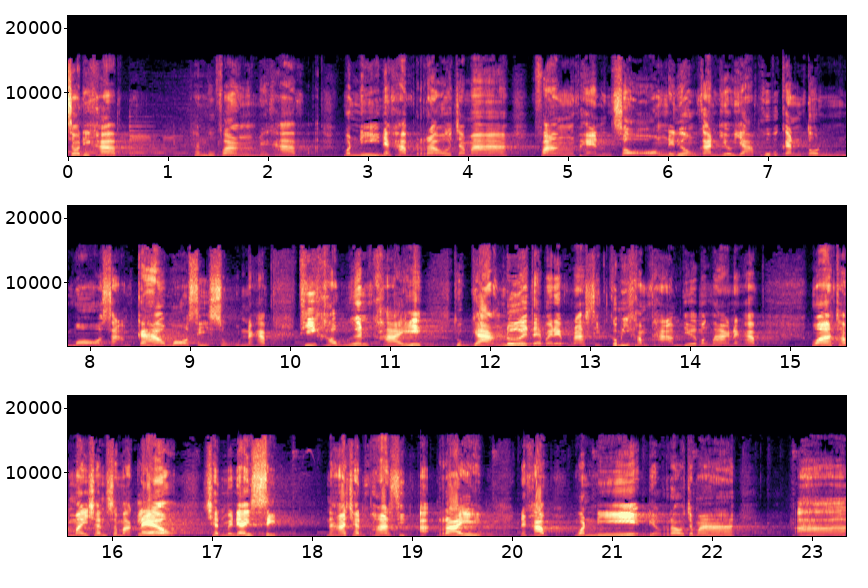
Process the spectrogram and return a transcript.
สวัสดีครับ ท่านผู้ฟังนะครับ วันนี้นะครับเราจะมาฟังแผน 2 ในเรื่องของการเยียวยาผู้ประกันตนม 39 ม 40 นะครับ ที่เข้าเงื่อนไขทุกอย่างเลยแต่ไม่ได้พลาดสิทธิ์ก็มีคำถามเยอะมากๆนะครับว่าทำไมฉันสมัครแล้ว ฉันไม่ได้สิทธิ์นะฮะฉันพลาดสิทธิ์อะไรนะครับ วันนี้เดี๋ยวเราจะมาา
